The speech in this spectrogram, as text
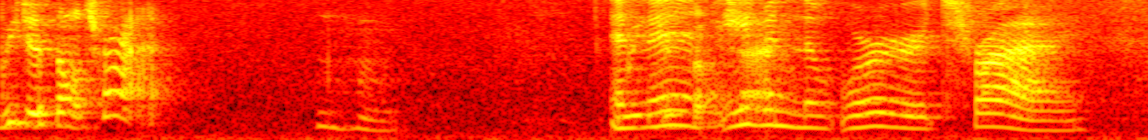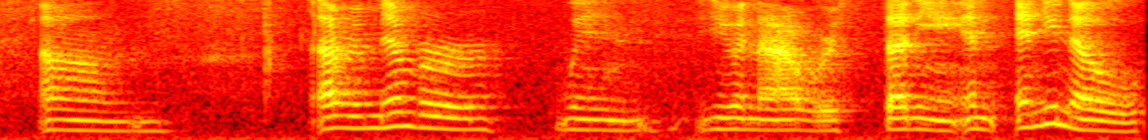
We just don't try. Mm-hmm. And we then even the word try, um, I remember when you and I were studying, and, and you know,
